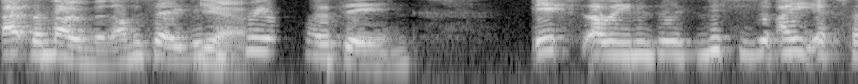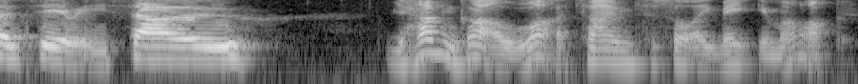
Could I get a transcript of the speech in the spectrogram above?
at the moment. I'm saying this Yeah. is three episodes in. If I mean, this, this is an eight episode series, so You haven't got a lot of time to sort of like make your mark.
